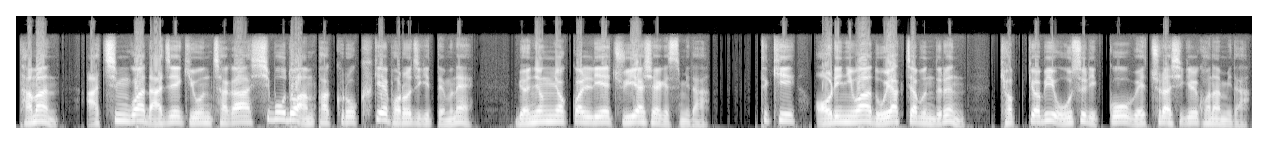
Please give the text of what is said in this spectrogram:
다만 아침과 낮의 기온차가 15도 안팎으로 크게 벌어지기 때문에 면역력 관리에 주의하셔야겠습니다. 특히 어린이와 노약자분들은 겹겹이 옷을 입고 외출하시길 권합니다.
